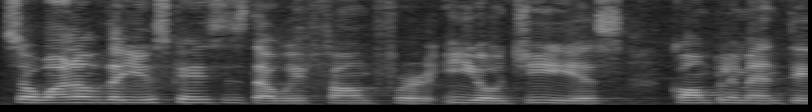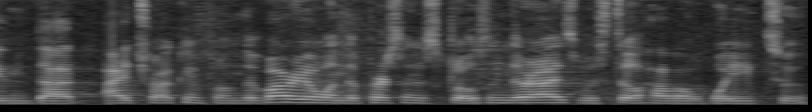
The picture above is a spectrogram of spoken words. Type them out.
So one of the use cases that we found for EOG is complementing that eye tracking from the Varjo. When the person is closing their eyes, we still have a way to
